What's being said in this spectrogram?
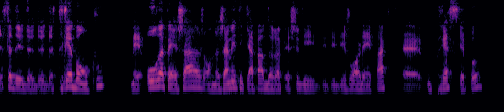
a, fait de, très bons coups. Mais au repêchage, on n'a jamais été capable de repêcher des, joueurs d'impact, ou presque pas.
